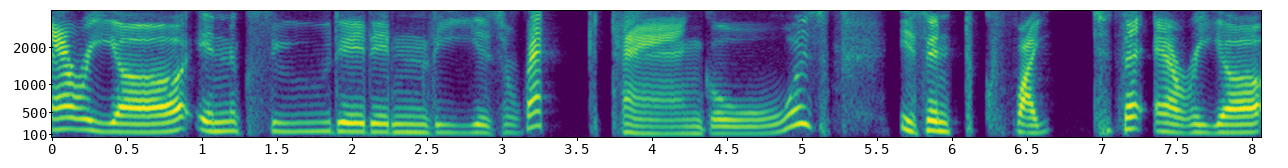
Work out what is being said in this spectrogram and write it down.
area included in these rectangles isn't quite the area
